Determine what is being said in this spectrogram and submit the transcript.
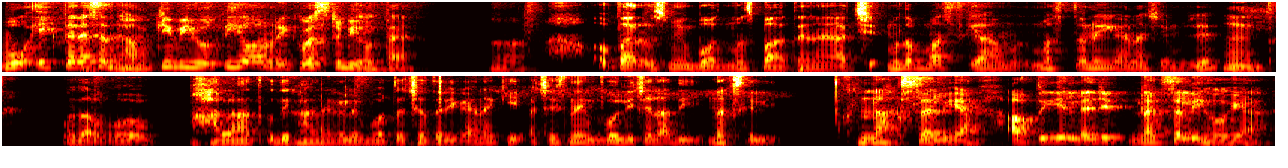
वो एक तरह से धमकी भी होती है और रिक्वेस्ट भी होता है। हाँ पर उसमें बहुत मस्त बात है ना अच्छी मतलब मस्त क्या मस्त तो नहीं कहना चाहिए मुझे। हम्म, मतलब हालात को दिखाने के लिए बहुत अच्छा तरीका है ना कि अच्छा इसने गोली चला दी नक्सली। नक्सली अब तो ये लेजिट नक्सली हो गया।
